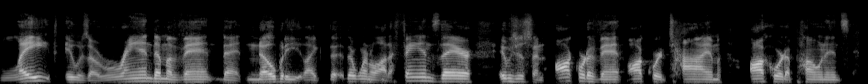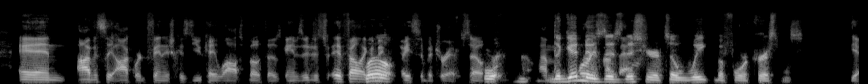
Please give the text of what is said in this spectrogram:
late. It was a random event that nobody like. Th- there weren't a lot of fans there. It was just an awkward event, awkward time, awkward opponents, and obviously awkward finish because UK lost both those games. It just it felt like a big waste of a trip. So Well, the good news is that. this year it's a week before Christmas. Yeah.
